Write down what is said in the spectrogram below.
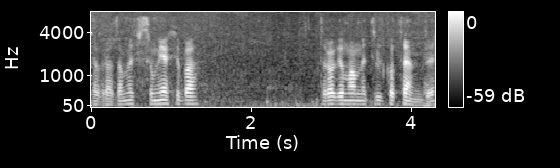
Dobra, to my w sumie chyba drogę mamy tylko tędy.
